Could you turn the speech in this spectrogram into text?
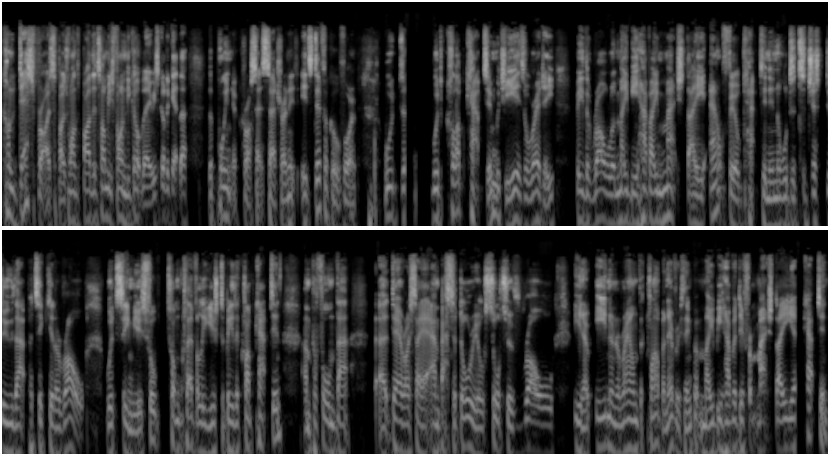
kind of desperate, I suppose. Once by the time he's finally got there, he's got to get the, the point across, etc. And it, it's difficult for him. Would uh, would club captain, which he is already, be the role and maybe have a match day outfield captain in order to just do that particular role would seem useful. Tom Cleverley used to be the club captain and performed that, uh, dare I say, ambassadorial sort of role, you know, in and around the club and everything, but maybe have a different match day uh, captain.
